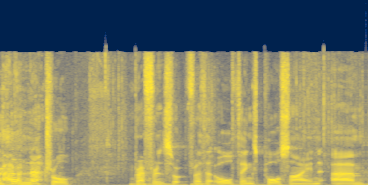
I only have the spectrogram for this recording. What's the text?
I have a natural preference for the, all things porcine. Um,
